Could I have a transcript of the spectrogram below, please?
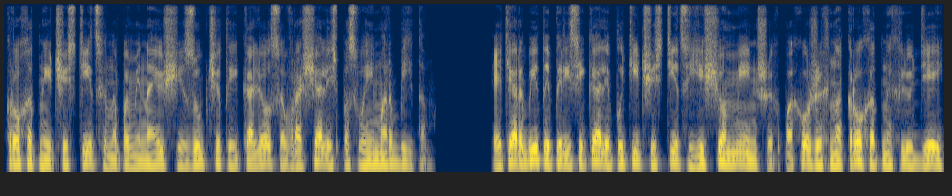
Крохотные частицы, напоминающие зубчатые колеса, вращались по своим орбитам. Эти орбиты пересекали пути частиц еще меньших, похожих на крохотных людей,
